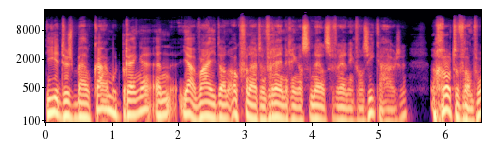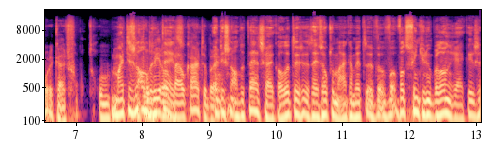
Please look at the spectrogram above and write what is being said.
die je dus bij elkaar moet brengen. En ja, waar je dan ook vanuit een vereniging als de Nederlandse Vereniging van Ziekenhuizen een grote verantwoordelijkheid voelt om maar het is een andere tijd. bij elkaar te brengen. Het is een andere tijd, zei ik al. Het, is, het heeft ook te maken met uh, wat vind je nu belangrijk? Is,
